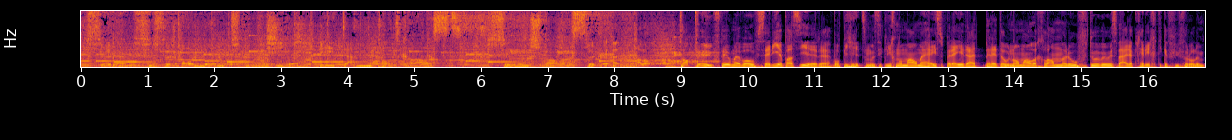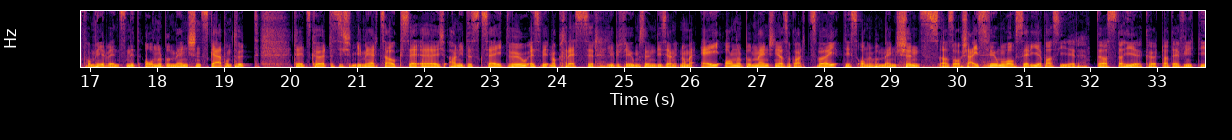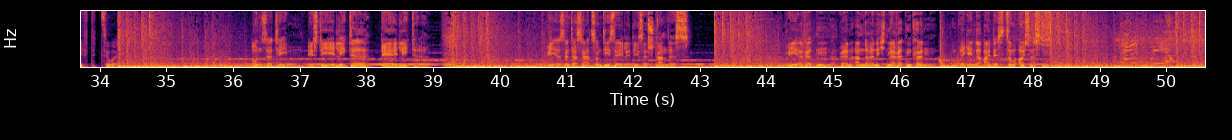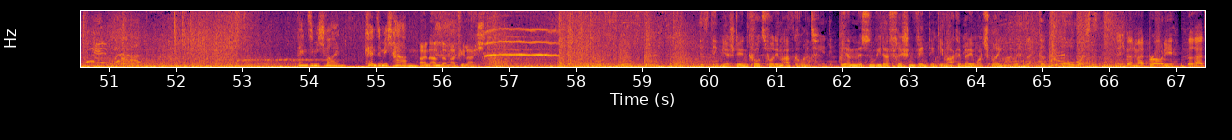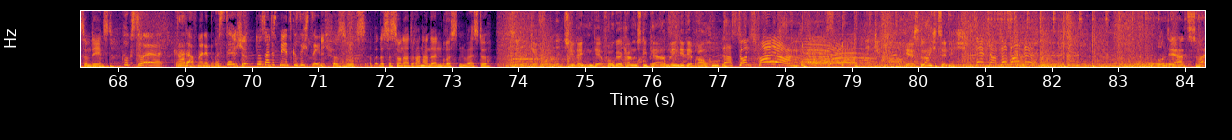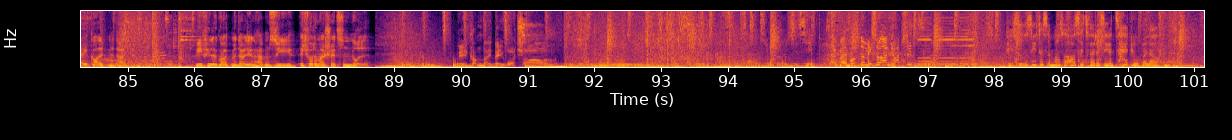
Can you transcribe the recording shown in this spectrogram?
für ein Pfeffer Olymp. Hier in diesem Podcast. Viel Spass. Äh, hallo? Top 5 Filme, die auf Serien basieren. Wobei, jetzt muss ich gleich nochmal um einen Heißbrei reden und nochmal eine Klammer auftun, weil es wäre ja kein richtiger Pfeffer Olymp von mir, wenn es nicht Honorable Mentions gäbe. Und heute Ihr habt es gehört, das ist im Mehrzahl äh, habe ich das gesagt, weil es wird noch krasser, liebe Filmsünde, es ist ja nicht nur ein Honorable Mention, ja sogar zwei Dishonorable Mentions, also Scheißfilme, die auf Serien basieren. Das da hier gehört da definitiv dazu. Unser Team ist die Elite der Elite. Wir sind das Herz und die Seele dieses Standes. Wir retten, wenn andere nicht mehr retten können. Und wir gehen dabei bis zum Äußersten. Wenn Sie mich wollen, können Sie mich haben. Ein andermal vielleicht. Wir stehen kurz vor dem Abgrund. Wir müssen wieder frischen Wind in die Marke Baywatch bringen. Ich bin Matt Brody, bereit zum Dienst. Guckst du, äh, gerade auf meine Brüste? Ich, äh, du solltest mir ins Gesicht sehen. Ich versuch's, aber das ist so nah dran an deinen Brüsten, weißt du? Sie denken, der Vogel kann uns die PR bringen, die wir brauchen? Lasst uns feiern! Er ist leichtsinnig. Thatcher, zur Seite! Und er hat zwei Goldmedaillen. Wie viele Goldmedaillen haben Sie? Ich würde mal schätzen null. Willkommen bei Baywatch. Sag mal, musst du mich so angrapschen? Wieso sieht es immer so aus, als würde sie in Zeitlupe laufen?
